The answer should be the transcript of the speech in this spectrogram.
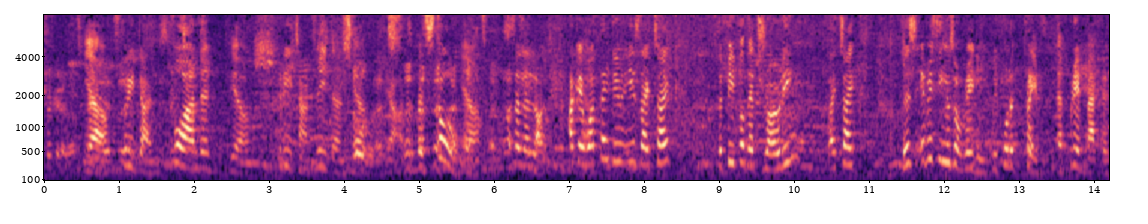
sugar. That's Yeah. Three tons. 400, yeah. Three tons. 3 tons, yeah. Yeah, but still, Yeah. still a lot. Okay, what they do is they take the people that's rolling. They take this. Everything is already. We call it prep. A prep bucket.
